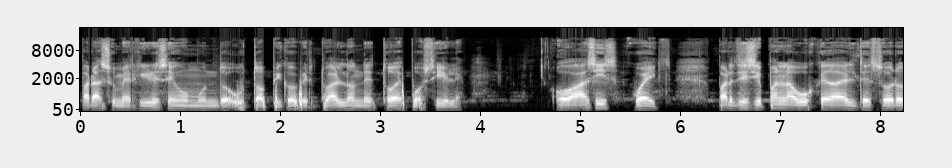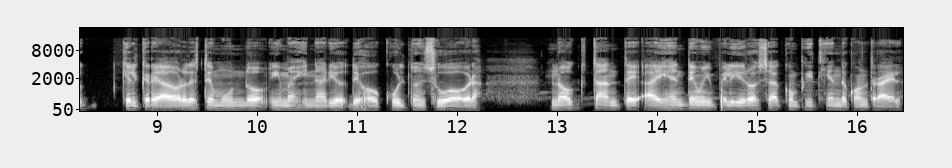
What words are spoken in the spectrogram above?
para sumergirse en un mundo utópico virtual donde todo es posible. Oasis Wade participa en la búsqueda del tesoro que el creador de este mundo imaginario dejó oculto en su obra. No obstante, hay gente muy peligrosa compitiendo contra él.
